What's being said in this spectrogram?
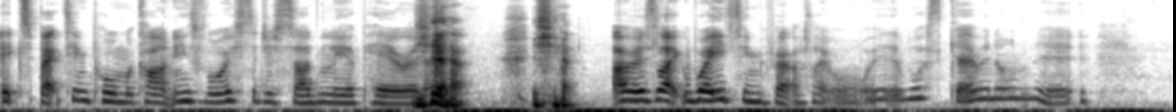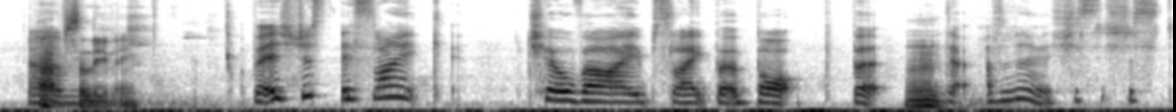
expecting Paul McCartney's voice to just suddenly appear in it. Yeah, yeah, I was like waiting for it. I was like, oh, what's going on here? Um, absolutely. But it's just it's like chill vibes, like but a bop, but Mm. I don't know. It's just it's just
